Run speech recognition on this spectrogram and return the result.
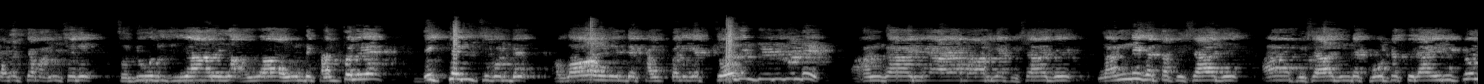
പടച്ച മനുഷ്യര് സുജൂത് ചെയ്യാനുള്ള അള്ളാഹുവിന്റെ കൽപ്പനയെ ധിക്കരിച്ചുകൊണ്ട് അള്ളാഹുവിന്റെ കൽപ്പനയെ ചോദ്യം ചെയ്തുകൊണ്ട് അഹങ്കാരിയായ മാറിയ പിശാജ് നന്ദി കെട്ട പിശാജ് ആ പിശാജിന്റെ കൂട്ടത്തിലായിരിക്കും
